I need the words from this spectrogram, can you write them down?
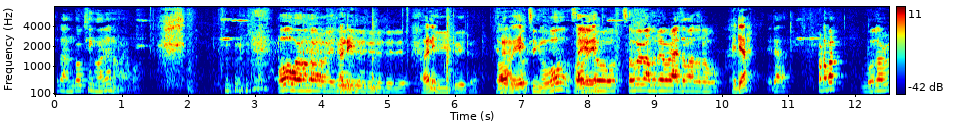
সেইটো আনবক্সিং হয় নে নহয় আকৌ এতিয়া? ব'ল আৰু.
